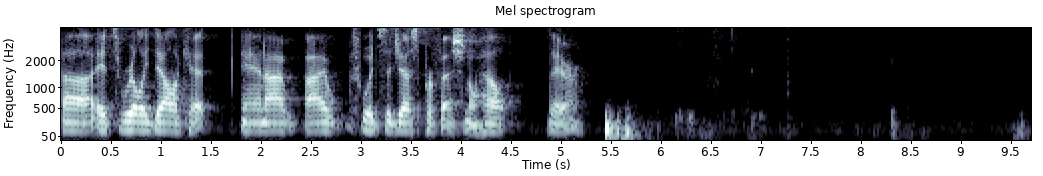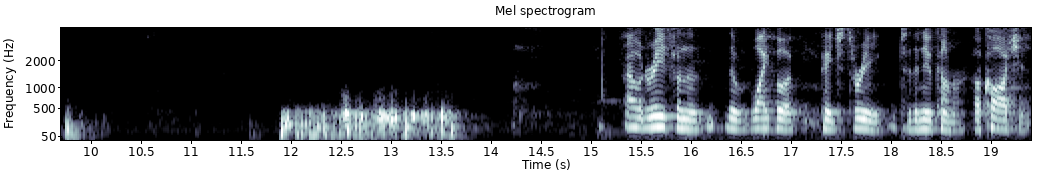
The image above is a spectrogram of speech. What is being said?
uh, it's really delicate. And I, I would suggest professional help there. I would read from the, the White Book, page three, to the newcomer a caution.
